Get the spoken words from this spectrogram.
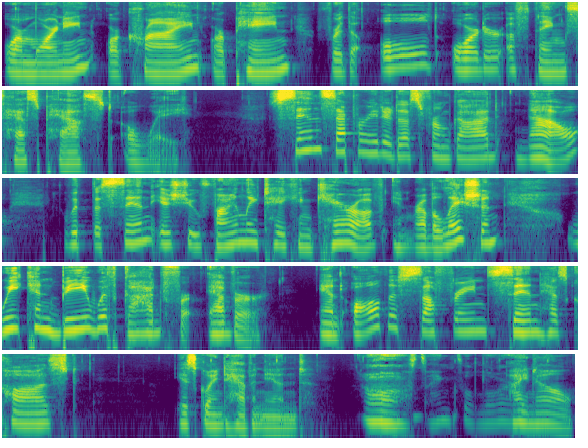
or mourning, or crying, or pain, for the old order of things has passed away. Sin separated us from God. Now, with the sin issue finally taken care of in Revelation, we can be with God forever. And all the suffering sin has caused is going to have an end. Oh, thank the Lord. I know.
